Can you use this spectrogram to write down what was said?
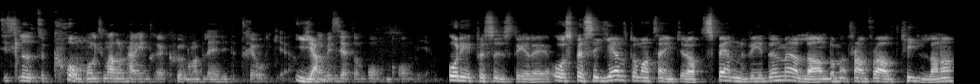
Till slut så kommer liksom alla de här interaktionerna bli lite tråkiga. Ja. När vi sett dem om och om igen. Och det är precis det det är. Och speciellt om man tänker att spännvidden mellan de, framförallt killarna,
